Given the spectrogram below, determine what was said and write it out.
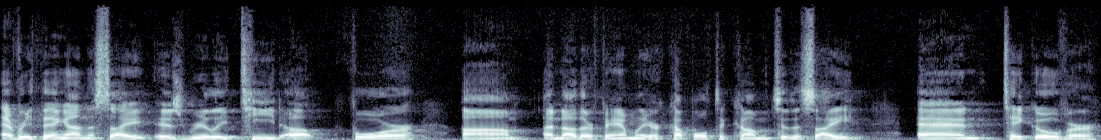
everything on the site is really teed up for um, another family or couple to come to the site and take over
